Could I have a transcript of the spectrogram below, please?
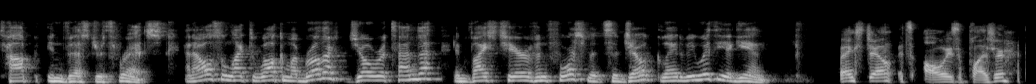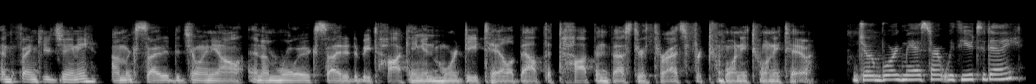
top investor threats. And I also like to welcome my brother, Joe Rotunda, and Vice Chair of Enforcement. So, Joe, glad to be with you again. Thanks, Joe. It's always a pleasure. And thank you, Jeannie. I'm excited to join y'all. And I'm really excited to be talking in more detail about the top investor threats for 2022. Joe Borg, may I start with you today?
